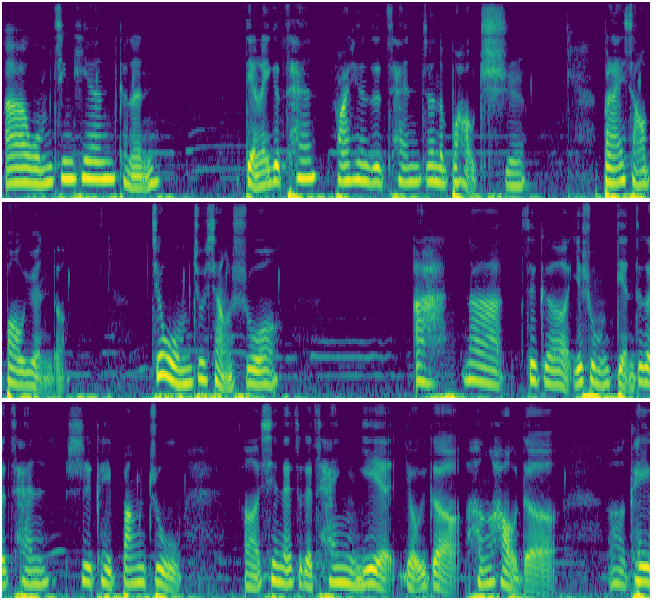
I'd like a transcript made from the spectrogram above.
啊、我们今天可能点了一个餐，发现这餐真的不好吃，本来想要抱怨的，结果我们就想说。啊，那这个也许我们点这个餐是可以帮助，呃，现在这个餐饮业有一个很好的，呃，可以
